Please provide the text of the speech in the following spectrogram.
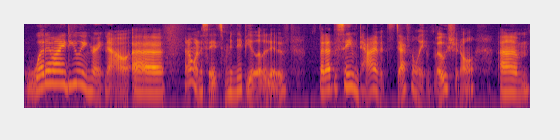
what am I doing right now? Uh, I don't want to say it's manipulative, but at the same time, it's definitely emotional. Um,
